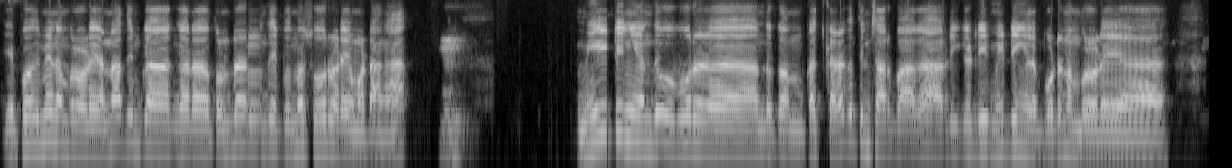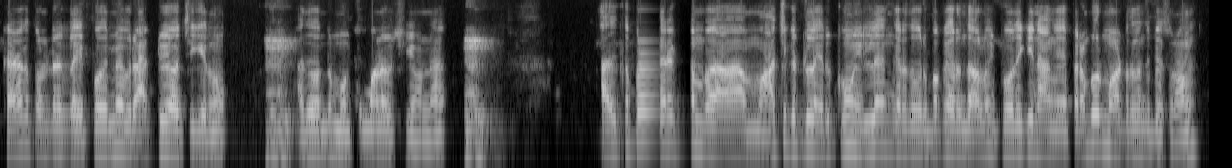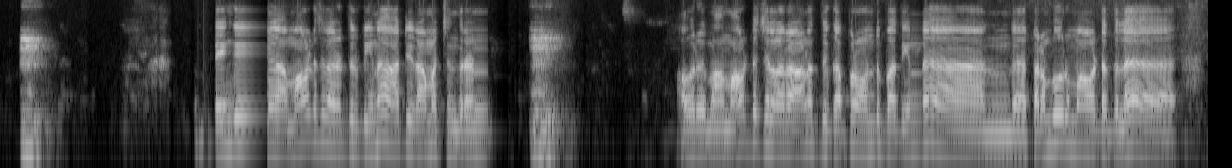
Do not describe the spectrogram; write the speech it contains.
எப்போதுமே நம்மளுடைய அதிமுகங்கிற தொண்டர்கள் வந்து எப்போதுமே சோர்வு அடைய மாட்டாங்க. மீட்டிங் வந்து ஒவ்வொரு அந்த கழகத்தின் சார்பாக அடிக்கடி மீட்டிங்ல போட்டு நம்மளுடைய கழக தொண்டர்களை எப்போதுமே ஒரு ஆக்டிவா வச்சுக்கணும். அது வந்து முக்கியமான விஷயம் ஒண்ணு. அதுக்கப்புறம் டைரக்ட் நம்ம ஆம், ஆட்சிக்கட்டுல இருக்கோம் இல்லைங்கிறது ஒரு பக்கம் இருந்தாலும் இப்போதைக்கு நாங்க பெரம்பலூர் மாவட்டத்துல இருந்து பேசுறோம். எங்க மாவட்ட செயலாளர் எடுத்துக்கிட்டீங்கன்னா ஆர் டி ராமச்சந்திரன். ம், அவர் மாவட்ட செயலாளர் ஆனதுக்கு அப்புறம் வந்து பாத்தீங்கன்னா இந்த பெரம்பலூர் மாவட்டத்துல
